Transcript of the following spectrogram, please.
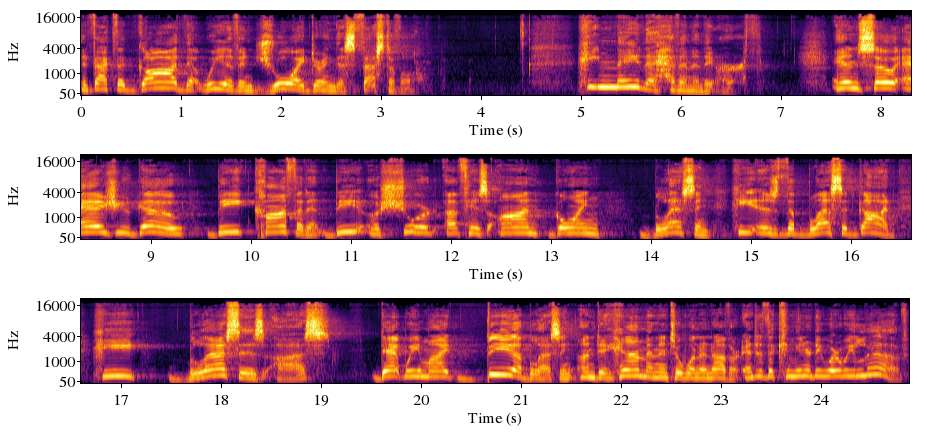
In fact, the God that we have enjoyed during this festival, he made the heaven and the earth. And so, as you go, be confident, be assured of His ongoing blessing. He is the blessed God. He blesses us that we might be a blessing unto Him and unto one another, and to the community where we live.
